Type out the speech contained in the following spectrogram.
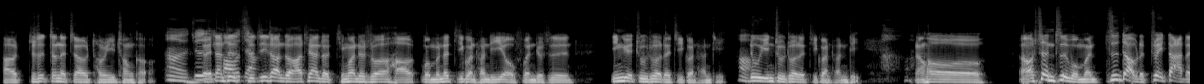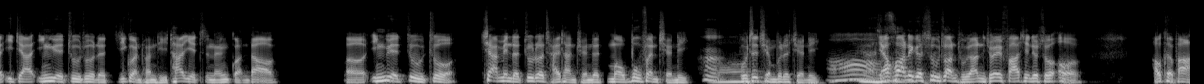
啊，就是真的只有同一窗口，嗯，就是对，但是实际上的话，现在的情况就是说，好，我们的集管团体也有分，就是。音乐著作的集管团体，录音著作的集管团体，然后，然后甚至我们知道的最大的一家音乐著作的集管团体，它也只能管到，呃，音乐著作下面的著作财产权的某部分权利，不是全部的权利。哦，你要画那个树状图，然后你就会发现，就说，哦，好可怕！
